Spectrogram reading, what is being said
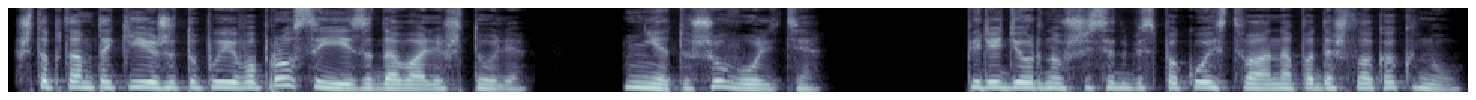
Чтоб там такие же тупые вопросы ей задавали, что ли? Нет уж, увольте. Передернувшись от беспокойства, она подошла к окну.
